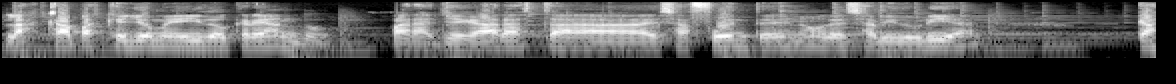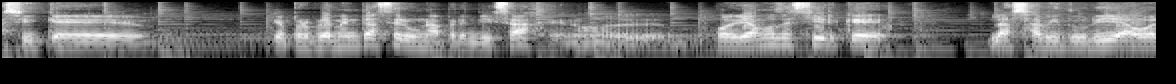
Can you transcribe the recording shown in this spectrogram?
las capas que yo me he ido creando para llegar hasta esa fuente de sabiduría, casi que, propiamente hacer un aprendizaje. Podríamos decir que la sabiduría o,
